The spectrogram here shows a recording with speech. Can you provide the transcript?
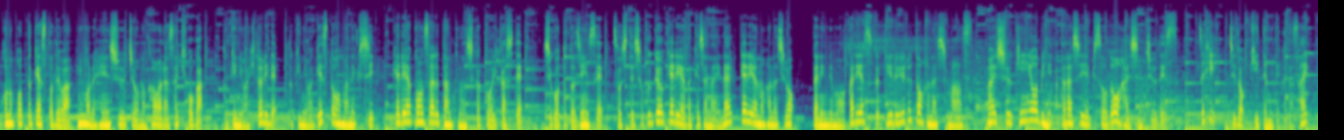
このポッドキャストではミモレ編集長の河原咲子が時には一人で時にはゲストをお招きしキャリアコンサルタントの資格を生かして仕事と人生そして職業キャリアだけじゃないライフキャリアの話を誰にでも分かりやすくゆるゆると話します。毎週金曜日に新しいエピソードを配信中です。ぜひ一度聞いてみてください。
